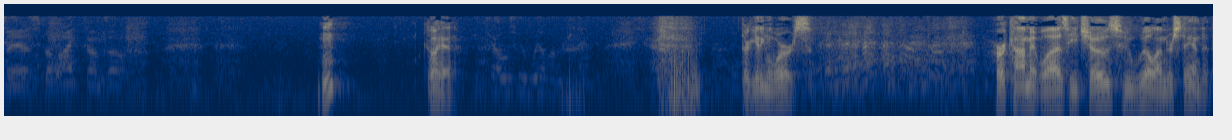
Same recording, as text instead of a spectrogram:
says the light comes on. Hmm? Go ahead. He chose who will understand it. They're getting worse. Her comment was, He chose who will understand it.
